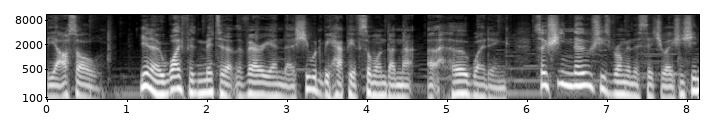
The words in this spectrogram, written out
the asshole? You know, wife admitted at the very end there she wouldn't be happy if someone done that at her wedding. So she knows she's wrong in this situation. She,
